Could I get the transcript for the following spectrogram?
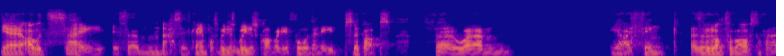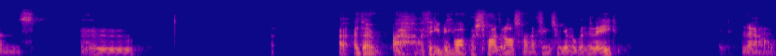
yeah, I would say it's a massive game for us. We just we just can't really afford any slip ups. So um, yeah, I think there's a lot of Arsenal fans who I don't. I think you'd be hard pushed to find an Arsenal fan that thinks we're going to win the league now,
